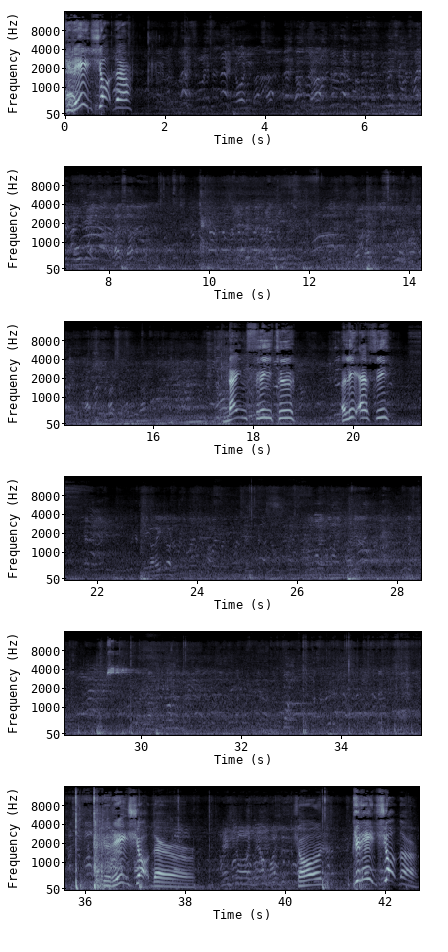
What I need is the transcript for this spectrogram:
Great shot there. Nine three two. Elite FC. Great shot there. Sean. Great shot there.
